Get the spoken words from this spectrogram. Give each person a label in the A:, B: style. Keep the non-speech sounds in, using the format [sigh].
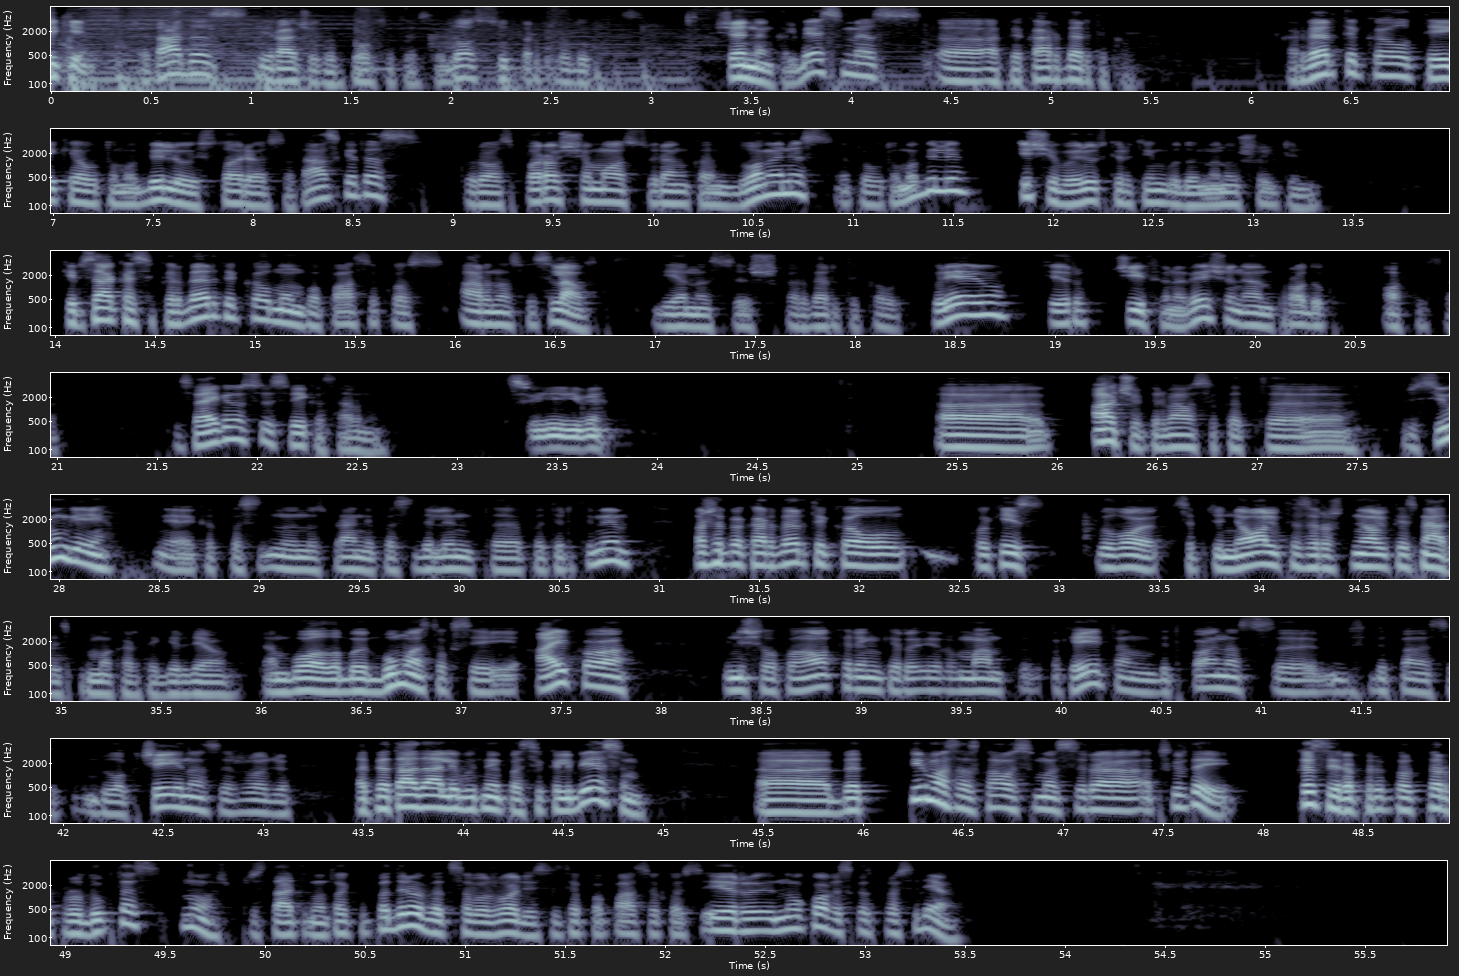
A: Sveiki, čia Tadas ir ačiū, kad klausotės laidos Superproduktas. Šiandien kalbėsimės apie Car Vertical. Car Vertical teikia automobilių istorijos ataskaitas, kurios paruošiamos surenkant duomenis apie automobilį iš įvairių skirtingų duomenų šaltinių. Kaip sekasi Car Vertical, mums papasakos Arnas Vasiliauskas, vienas iš Car Vertical įkūrėjų ir Chief Innovation and Product Officer. Tai sveikinusi, sveikas Arnai.
B: Sveiki, gyvi.
A: Ačiū pirmiausia, kad prisijungiai, e, kad pasi, nu, nusprendai pasidalinti patirtimi. Aš apie Car Vertical kokiais, galvoju, 17 ar 18 metais pirmą kartą girdėjau. Ten buvo labai bumas toksai Aiko, initial coin offering ir, ir man, okei, okay, ten bitcoinas, bitcoinas, blockchainas ir žodžiu. Apie tą dalį būtinai pasikalbėsim. Bet pirmas tas klausimas yra apskritai, kas yra per, per, per produktas, nu, aš pristatymą tokį padariau, bet savo žodžiais vis tiek papasakos ir nuo ko viskas prasidėjo.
